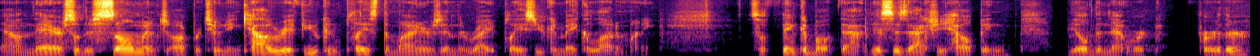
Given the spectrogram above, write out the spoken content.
down there. So there's so much opportunity in Calgary. If you can place the miners in the right place, you can make a lot of money. So think about that. This is actually helping build the network further.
